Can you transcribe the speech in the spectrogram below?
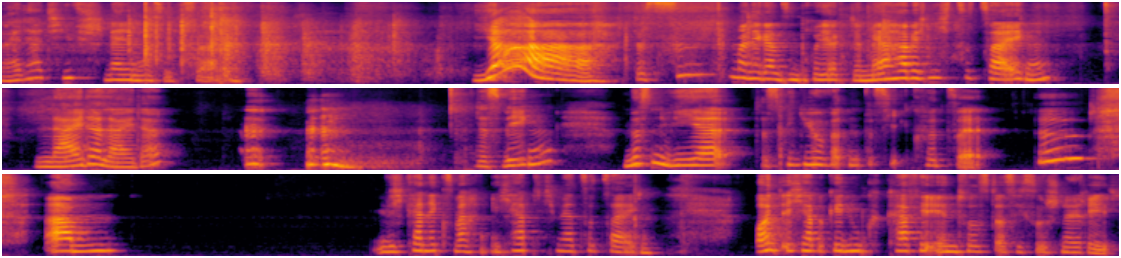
relativ schnell, muss ich sagen. Ja, das sind meine ganzen Projekte. Mehr habe ich nicht zu zeigen. Leider, leider. Deswegen müssen wir, das Video wird ein bisschen kürzer. Ähm, ich kann nichts machen. Ich habe nicht mehr zu zeigen. Und ich habe genug Kaffee-Intus, dass ich so schnell rede.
